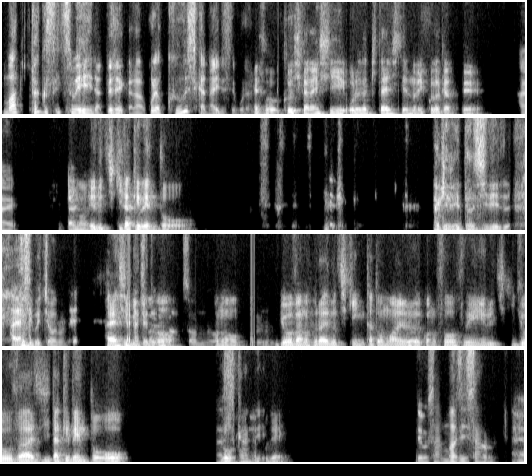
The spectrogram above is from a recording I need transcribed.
全く説明になってないから、これは食うしかないですよ、これはね、えそう食うしかないし、俺が期待してるのは1個だけあって、はい。あの、L チキだけ弁当。だけ弁当シリーズ、林部長のね。林部長の、このうん餃子のフライドチキンかと思われる、このソースイン L チキ餃子味だけ弁当をローソン確かに100。で。でもさ、マジさん、はいは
